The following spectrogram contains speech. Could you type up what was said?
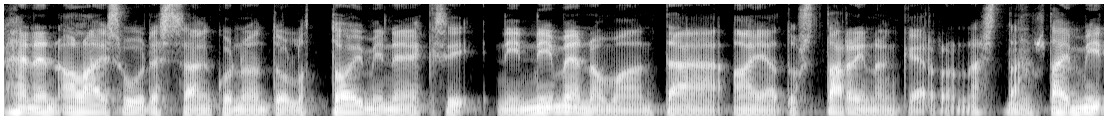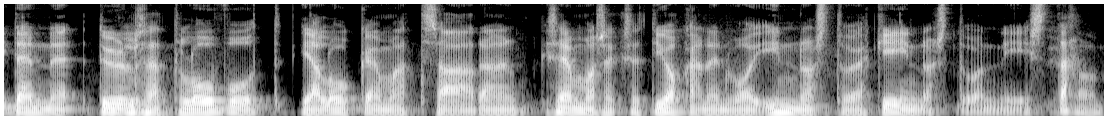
hänen alaisuudessaan, kun on tullut toimineeksi, niin nimenomaan tämä ajatus tarinankerronnasta, Just tai niin. miten ne tylsät luvut ja lukemat saadaan semmoiseksi, että jokainen voi innostua ja kiinnostua niistä. Joo.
